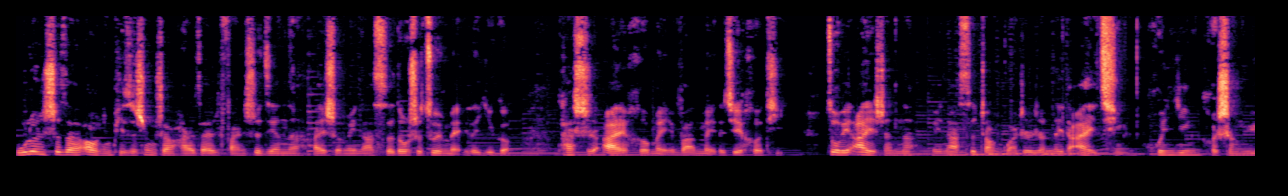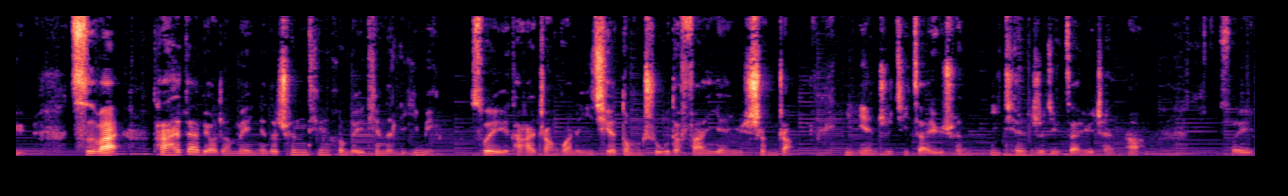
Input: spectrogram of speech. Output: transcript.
无论是在奥林匹斯圣山还是在凡世间呢，爱神维纳斯都是最美的一个。她是爱和美完美的结合体。作为爱神呢，维纳斯掌管着人类的爱情、婚姻和生育。此外，她还代表着每年的春天和每天的黎明，所以她还掌管着一切动植物的繁衍与生长。一年之计在于春，一天之计在于晨啊，所以。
